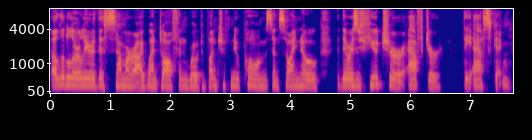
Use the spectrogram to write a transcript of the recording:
a little earlier this summer I went off and wrote a bunch of new poems. And so I know that there is a future after the asking.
